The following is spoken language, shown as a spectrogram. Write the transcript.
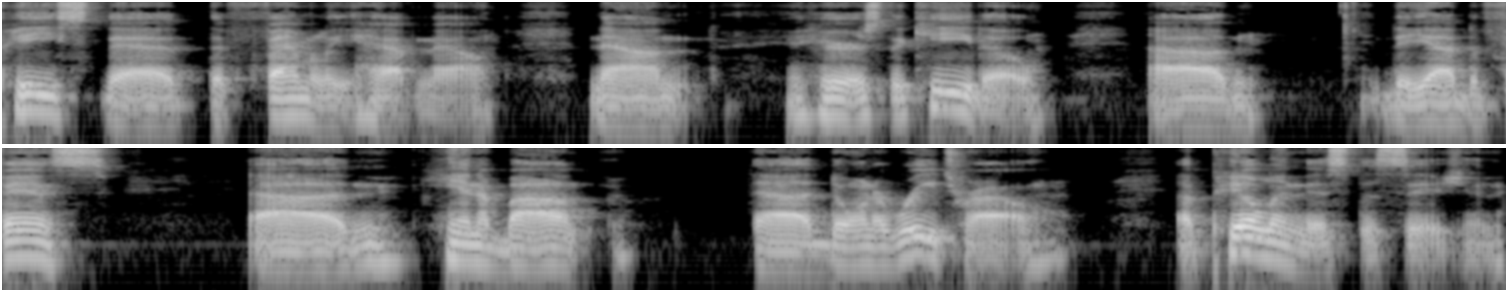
peace that the family have now. Now, here's the key though. Um, the uh, defense uh, hint about uh, doing a retrial, appealing this decision.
